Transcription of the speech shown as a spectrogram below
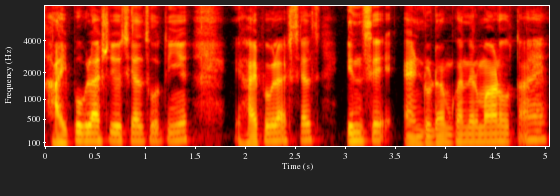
हाइपोब्लास्ट जो सेल्स होती हैं, हाइपोब्लास्ट सेल्स, इनसे एंडोडर्म का निर्माण होता है।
